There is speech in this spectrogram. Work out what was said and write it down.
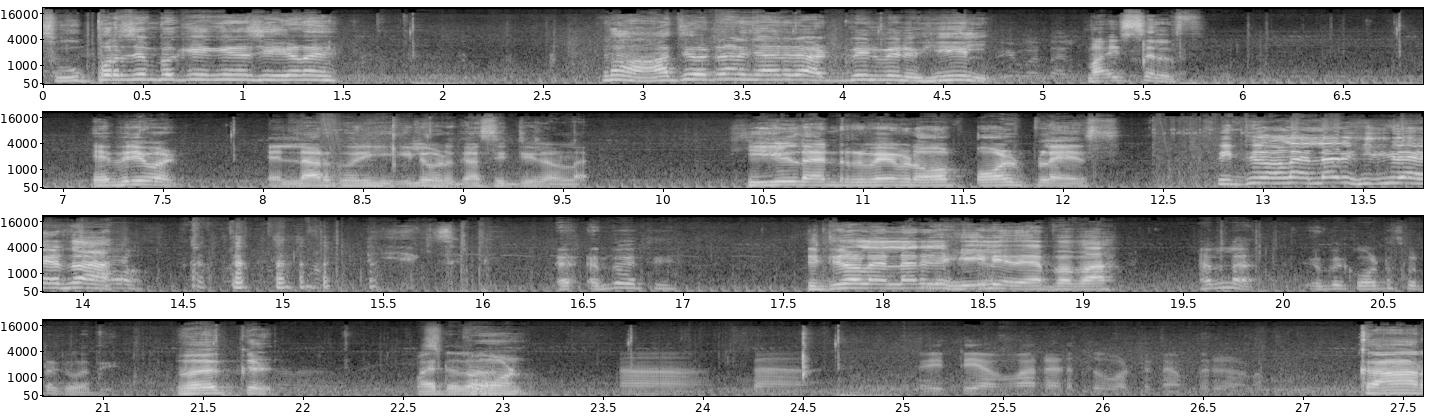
സൂപ്പർ ജമ്പ് ഒക്കെ എങ്ങനെയാ ചെയ്യണേ? എടാ ആദ്യമായിട്ടാണ് ഞാനൊരു admin menu heal myself everyone എല്ലാവർക്കും ഒരു ഹീൽ കൊടുക്കാം സിറ്റിയിലുള്ള healed and revived all place സിറ്റിയിലുള്ള എല്ലാവരും ഹീൽ ആയതാ എ- എന്ത് പറ്റി? സിറ്റിയിലുള്ള എല്ലാരും ഹീൽ ചെയ്തേ അപ്പാ അല്ല ഇത് കോട്ട സൂട്ടൊക്കെ മതി. വെഹിക്കിൾ ഫോൺ ആ വെയിറ്റ് അവന്മാരുടെ അടുത്ത് പോട്ടെ നമ്പർ വേണം കാർ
